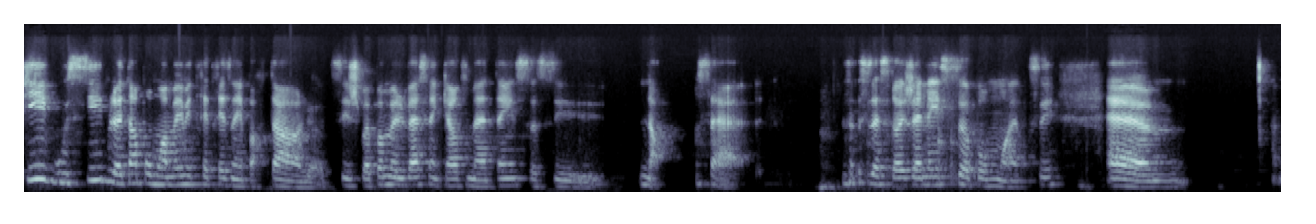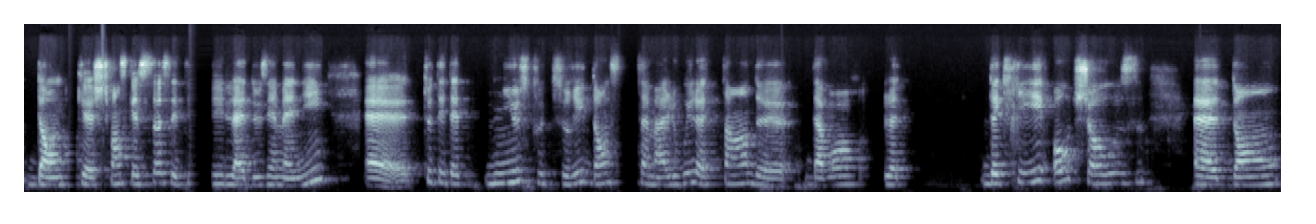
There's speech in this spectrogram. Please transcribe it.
Puis aussi, le temps pour moi-même est très, très important. Là. Je ne vais pas me lever à 5 heures du matin, ça c'est... Non, ça ne sera jamais ça pour moi. Euh, donc, je pense que ça, c'était la deuxième année. Euh, tout était mieux structuré. Donc, ça m'a alloué le temps de, d'avoir de créer autre chose euh, dont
